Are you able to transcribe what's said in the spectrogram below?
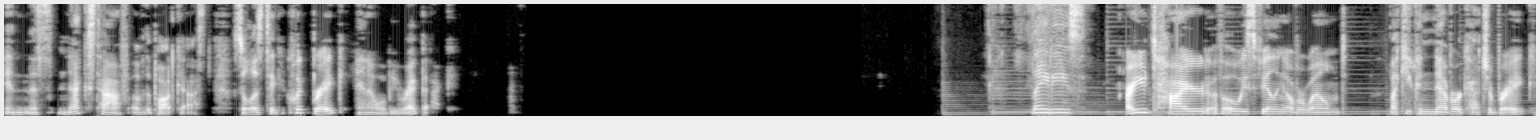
in this next half of the podcast. So, let's take a quick break and I will be right back. Ladies, are you tired of always feeling overwhelmed? Like you can never catch a break?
